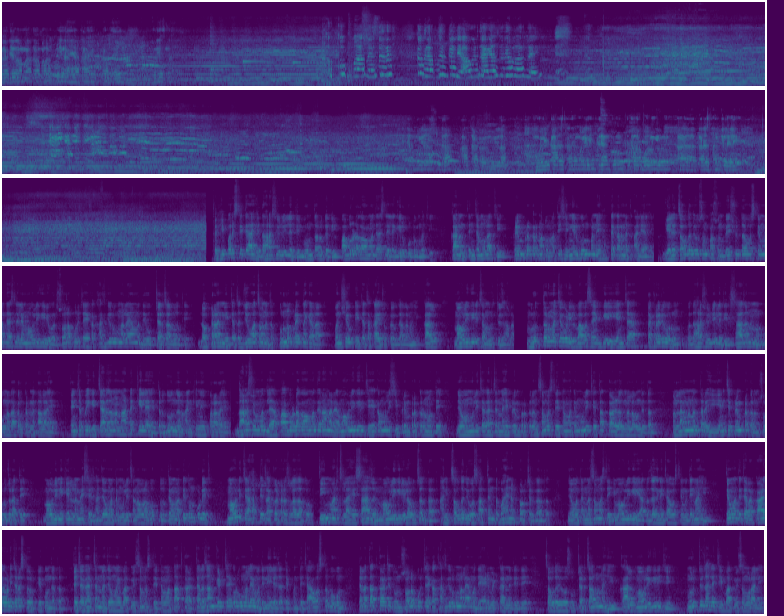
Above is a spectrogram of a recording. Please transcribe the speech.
मुलगा गेला माझा मला कोणी नाही आता आहे कुठं नाही कोणीच नाही. खूप मारलंय सर. कमरा पण खाली आवड जागा सगळं मारलंय. हात मुलीला. मुली कारस्थान मुलीने प्लॅन करून स्वतःला बोलून घेऊन कारस्थान केलेले आहे? तर ही परिस्थिती आहे धाराशिव जिल्ह्यातील भूम तालुक्यातील पाबुर्डा गावामध्ये असलेल्या गिर कुटुंबाची. कारण त्यांच्या मुलाची प्रेम प्रकरणातून अतिशय निर्गुणपणे हत्या करण्यात आली आहे. गेल्या चौदा दिवसांपासून बेशुद्ध अवस्थेमध्ये असलेल्या माऊलीगिरीवर सोलापूरच्या एका खासगी रुग्णालयामध्ये उपचार चालू होते. डॉक्टरांनी त्याचा जीव वाचवण्याचा पूर्ण प्रयत्न केला पण शेवटी त्याचा काहीच उपयोग झाला नाही. काल माऊलीगिरीचा मृत्यू झाला. मृत तरुणाचे वडील बाबासाहेब गिरी यांच्या तक्रारीवरून व धाराशिव जिल्ह्यातील सहा जणांवर गुन्हा दाखल करण्यात आला आहे. त्यांच्यापैकी चार जणांना अटक केली आहे तर दोन जण आणखीनही फरार आहेत. धाराशिव मधल्या पाबुर्डा गावामध्ये राहणाऱ्या माऊलीगिरीचे एका मुलीशी प्रेम प्रकरण होते. जेव्हा मुलीच्या घरच्यांना हे प्रेम प्रकरण समजते तेव्हा ते मुलीचे तात्काळ लग्न लावून देतात. पण लग्नानंतरही यांचे प्रेम प्रकरण सुरूच राहते. माऊलीने केलेला मेसेज हा जेव्हा त्या मुलीचा नवरा बघतो तेव्हा तिथून पुढेच माऊलीच्या हत्येचा कट रचला जातो. तीन मार्चला हे सहा जण माऊलीगिरीला उचलतात आणि चौदा दिवस अत्यंत भयानक टॉर्चर करतात. जेव्हा त्यांना समजते की माऊलीगिरी आता जगण्याच्या अवस्थेमध्ये नाही तेव्हा ते त्याला काळेवाडीच्या रस्त्यावर फेकून देतात. त्याच्या घरच्यांना जेव्हा ही बातमी समजते तेव्हा तात्काळ त्याला जामखेडच्या एका रुग्णालयामध्ये नेले जाते. पण त्याची अवस्था बघून त्याला तात्काळ तिथून सोलापूरच्या एका खासगी रुग्णालयामध्ये ऍडमिट करण्यात येते. चौदा दिवस उपचार चालू नाही काल माऊलीगिरीची मृत्यू झाल्याची बातमी समोर आली.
